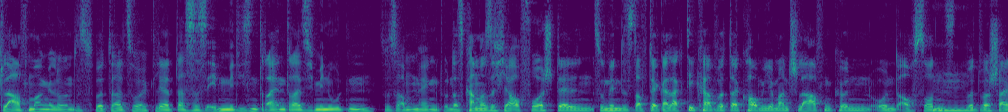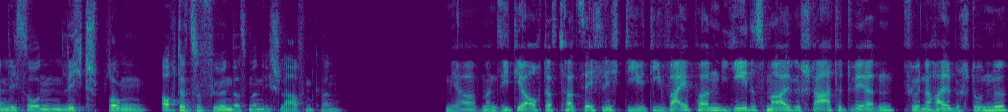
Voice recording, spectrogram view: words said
Schlafmangel. Und es wird halt so erklärt, dass es eben mit diesen 33 Minuten zusammenhängt. Und das kann man sich ja auch vorstellen. Zumindest auf der Galactica wird da kaum jemand schlafen können. Und auch sonst Mhm. wird wahrscheinlich so ein Lichtsprung auch dazu führen, dass man nicht schlafen kann. Ja, man sieht ja auch, dass tatsächlich die, die Vipern jedes Mal gestartet werden für eine halbe Stunde,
